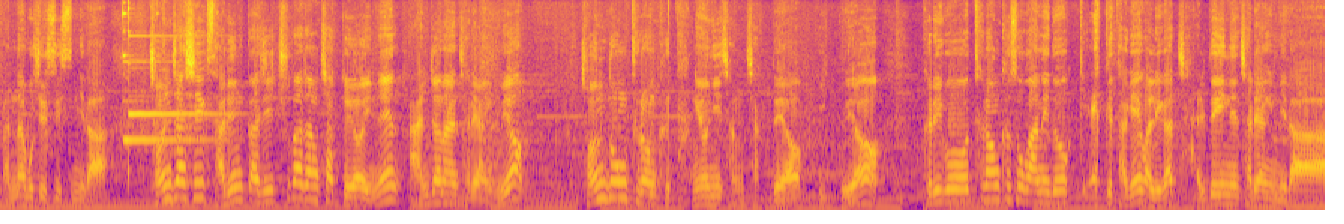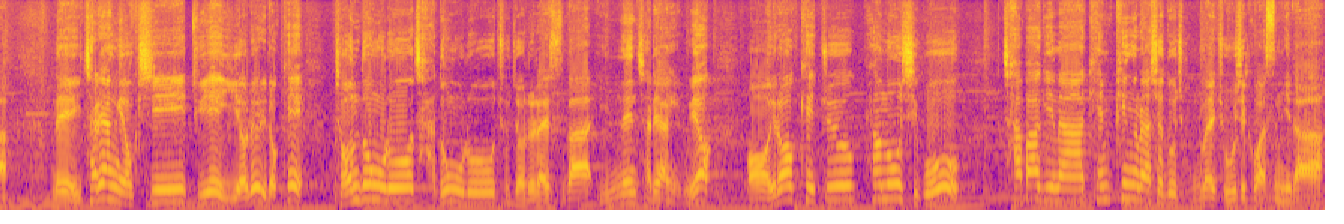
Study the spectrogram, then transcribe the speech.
만나보실 수 있습니다. 전자식 사륜까지 추가 장착되어 있는 안전한 차량이고요. 전동 트렁크 당연히 장착되어 있고요. 그리고 트렁크 속 안에도 깨끗하게 관리가 잘 되어 있는 차량입니다. 네, 이 차량 역시 뒤에 2열을 이렇게 전동으로 자동으로 조절을 할 수가 있는 차량이고요. 어, 이렇게 쭉 펴놓으시고 차박이나 캠핑을 하셔도 정말 좋으실 것 같습니다.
